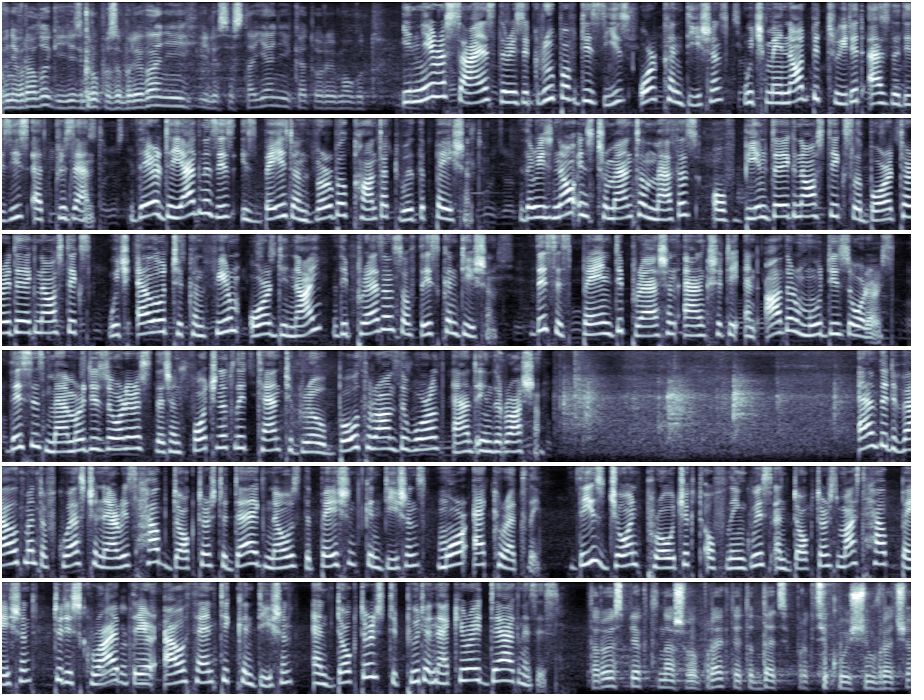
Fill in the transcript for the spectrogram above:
В неврологии есть группа заболеваний или состояний, которые могут In neuroscience, there is a group of disease or conditions which may not be treated as the disease at present. Their diagnosis is based on verbal contact with the patient. There is no instrumental methods of beam diagnostics, laboratory diagnostics, which allow to confirm or deny the presence of this condition. This is pain, depression, anxiety, and other mood disorders. This is memory disorders that unfortunately tend to grow both around the world and in the Russia. And the development of questionnaires help doctors to diagnose the patient conditions more accurately. This joint project of linguists and doctors must help patients to describe their authentic condition and doctors to put an accurate diagnosis.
